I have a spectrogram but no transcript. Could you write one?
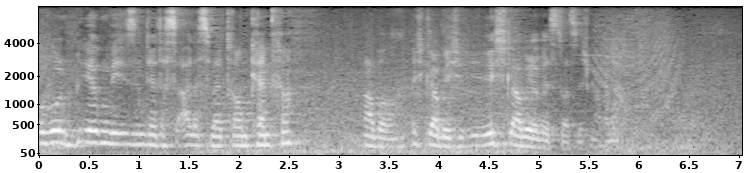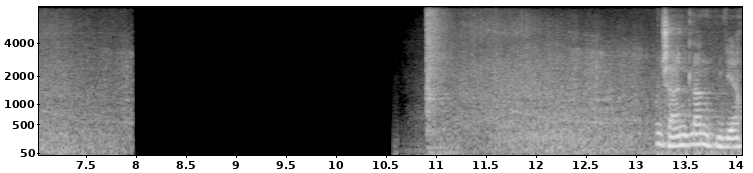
Obwohl, irgendwie sind ja das alles Weltraumkämpfe. Aber ich glaube, ich, ich glaube, ihr wisst, was ich meine. Anscheinend landen wir.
